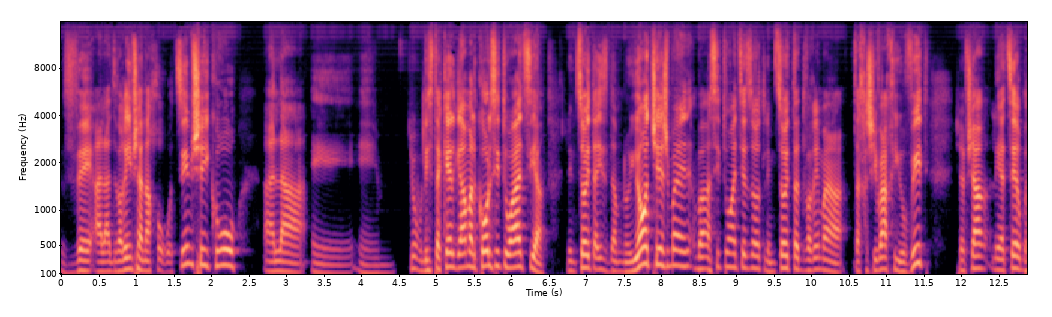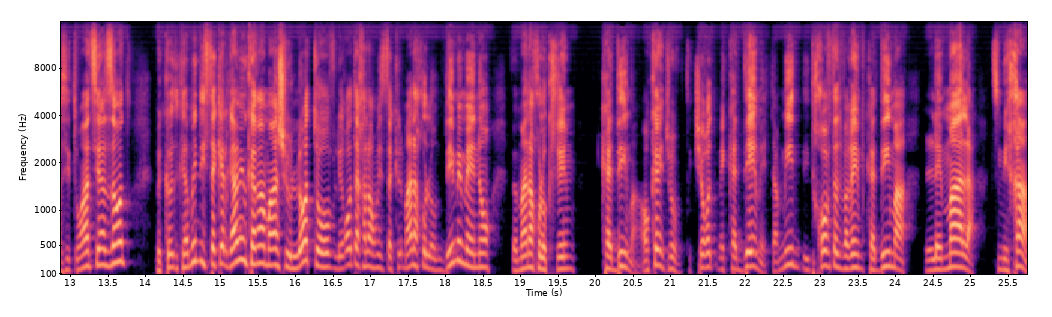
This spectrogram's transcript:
ועל הדברים שאנחנו רוצים שיקרו, על ה... אה, אה, שוב, להסתכל גם על כל סיטואציה, למצוא את ההזדמנויות שיש בסיטואציה הזאת, למצוא את הדברים, את החשיבה החיובית שאפשר לייצר בסיטואציה הזאת, ותמיד להסתכל, גם אם קרה משהו לא טוב, לראות איך אנחנו מסתכלים, מה אנחנו לומדים ממנו ומה אנחנו לוקחים קדימה, אוקיי? שוב, תקשורת מקדמת, תמיד לדחוף את הדברים קדימה, למעלה, צמיחה,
